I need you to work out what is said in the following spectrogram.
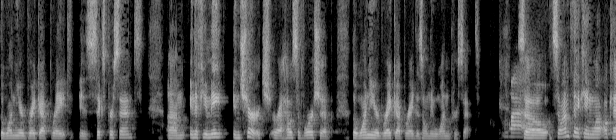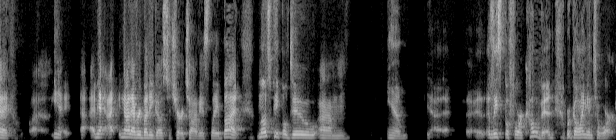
the one year breakup rate is 6%. Um, and if you meet in church or a house of worship, the one year breakup rate is only 1%. Wow. So, so I'm thinking, well, okay, uh, you know, I mean, I, not everybody goes to church, obviously, but most people do. Um, you know, uh, at least before COVID, we're going into work,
